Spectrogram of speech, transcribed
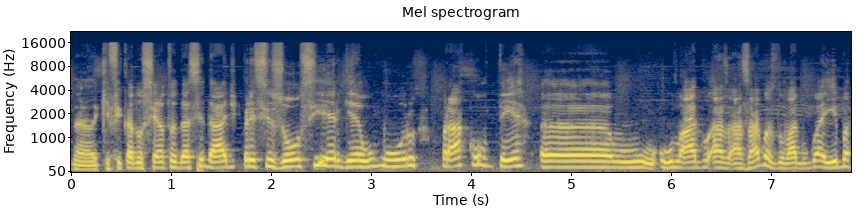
da- que fica no centro da cidade, precisou se erguer um muro para conter ah, o, o lago, as, as águas do lago Guaíba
